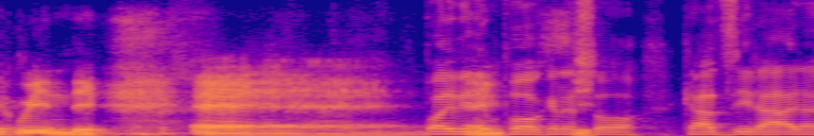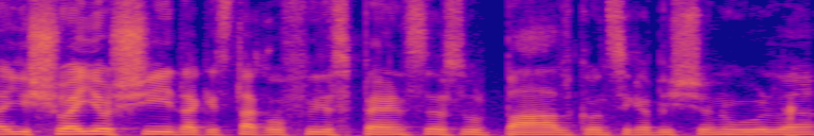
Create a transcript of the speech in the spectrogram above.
quindi... Eh, poi vedi un po', che ne so, Kazira, Shuei Yoshida che sta con Phil Spencer sul palco, non si capisce nulla.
